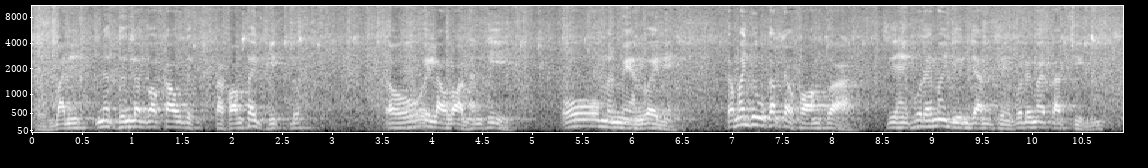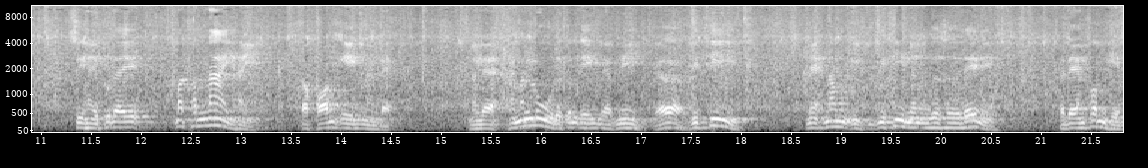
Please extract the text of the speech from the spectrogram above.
เออบัดนี้นึกถึงเรื่องเก่าๆแต่ของเคยผิดดูโอ้ยเราร้อนทันทีโอ้มันแมนเว้ยนี่ก็มาอยู่กับเจ้าของตัวสิให้ผู้ใดมายืนยันสิให้ผู้ใดมาตัดสิน สิให้ผู้ใดมาทำนายให้เจ้าของเองนั่นแหละนั่นแหละให้มันรู้ด้วยตนเองแบบนี้เออวิธีแนะนำอีกวิธีหนึ่งคือเธอได้นี่แสดงความเห็น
